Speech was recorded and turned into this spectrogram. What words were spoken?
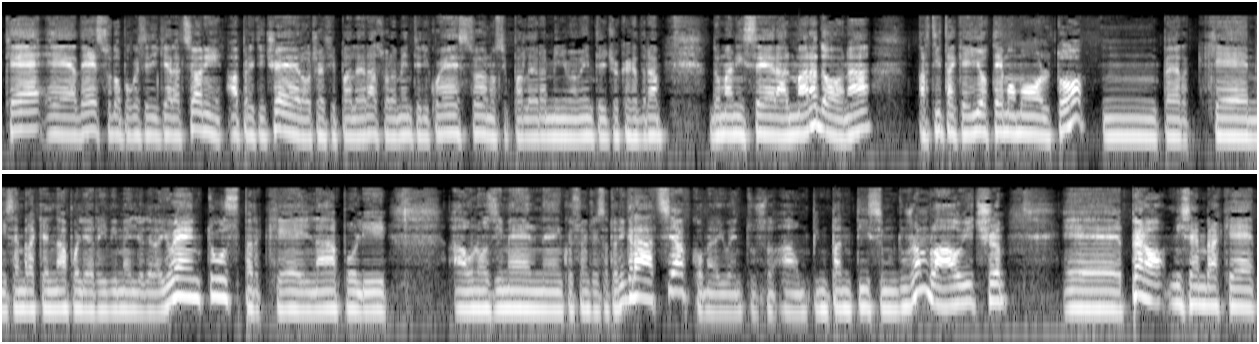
che eh, adesso dopo queste dichiarazioni apriti cielo, cioè si parlerà solamente di questo, non si parlerà minimamente di ciò che accadrà domani sera al Maradona, partita che io temo molto mh, mm, perché mi sembra che il Napoli arrivi meglio della Juventus, perché il Napoli ha un Osimen in questo momento in stato di grazia, come la Juventus ha un pimpantissimo Dujan Vlaovic, eh, però mi sembra che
